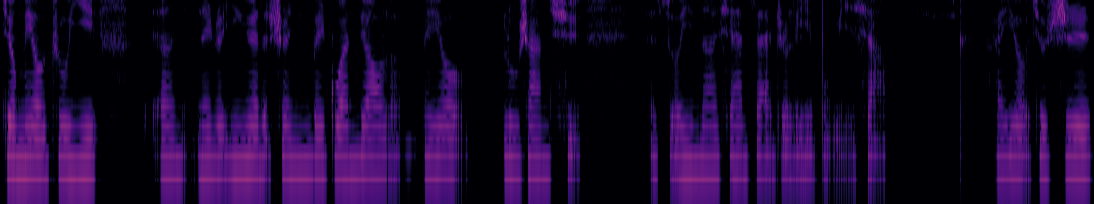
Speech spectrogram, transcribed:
就没有注意，嗯，那个音乐的声音被关掉了，没有录上去，所以呢，现在在这里补一下。还有就是，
